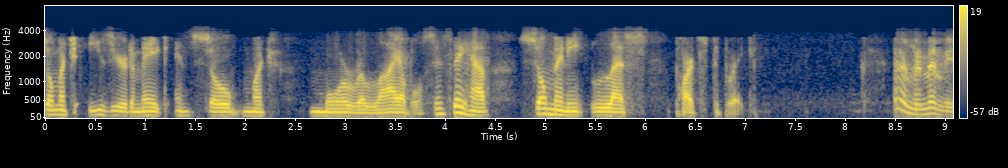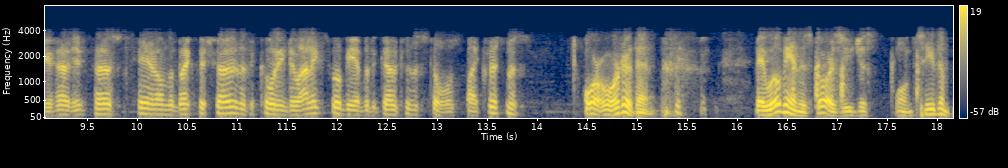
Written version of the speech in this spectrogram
so much easier to make and so much more reliable since they have so many less parts to break. And remember, you heard it first here on the Breakfast Show that according to Alex, we'll be able to go to the stores by Christmas. Or order them. they will be in the stores, you just won't see them.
